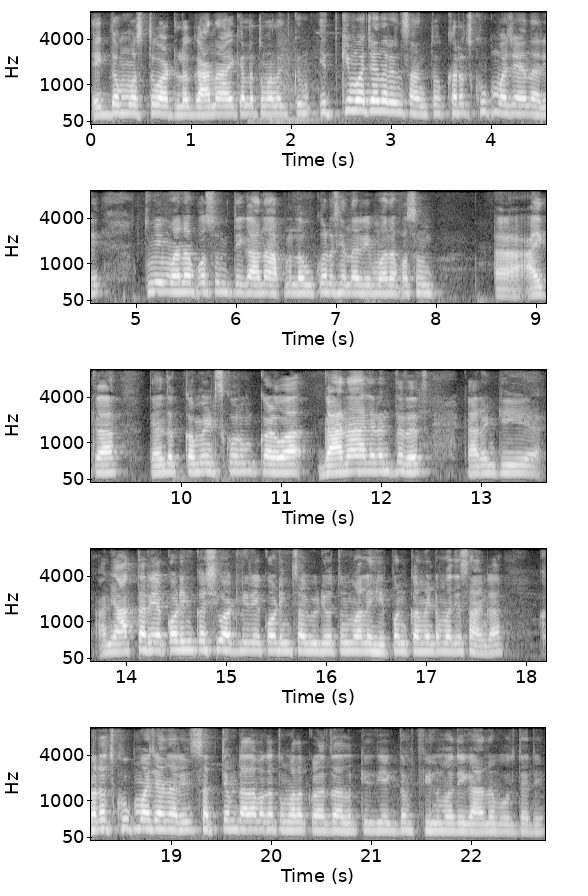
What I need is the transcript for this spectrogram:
एकदम मस्त वाटलं. गाणं ऐकायला तुम्हाला इतकी मजा येणार आहे सांगतो. खरंच खूप मजा येणार आहे. तुम्ही मनापासून ते गाणं आपलं लवकरच येणार आहे. मनापासून ऐका. त्यानंतर कमेंट्स करून कळवा. गाणं आल्यानंतरच कारण की आणि आता रेकॉर्डिंग कशी वाटली रेकॉर्डिंगचा व्हिडिओ तुम्ही मला हे पण कमेंटमध्ये सांगा. खरंच खूप मजा येणार आहे. सत्यम दादा बघा तुम्हाला कळत आलं की एकदम फीलमध्ये गाणं बोलतंय ते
